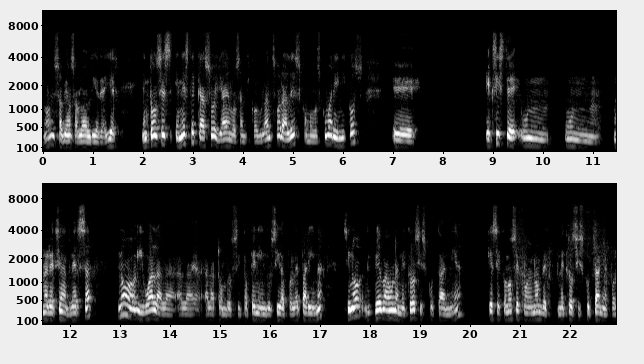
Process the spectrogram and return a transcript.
¿no? Eso habíamos hablado el día de ayer. Entonces, en este caso, ya en los anticoagulantes orales, como los cumarínicos, eh, existe una reacción adversa, no igual a la, trombocitopenia inducida por la heparina, sino lleva a una necrosis cutánea que se conoce con el nombre necrosis cutánea por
